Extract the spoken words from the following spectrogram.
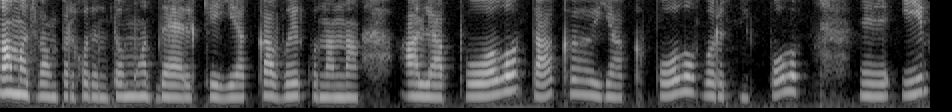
Ну, а ми з вами переходимо до модельки, яка виконана а-ля поло, так, е, як поло, воротник поло. Е, І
